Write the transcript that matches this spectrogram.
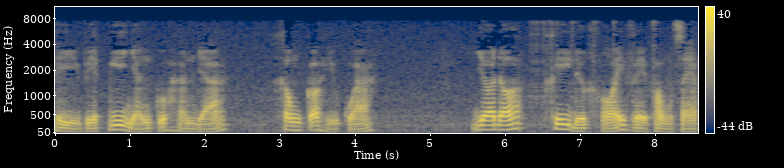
thì việc ghi nhận của hành giả không có hiệu quả. Do đó, khi được hỏi về phòng xẹp,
